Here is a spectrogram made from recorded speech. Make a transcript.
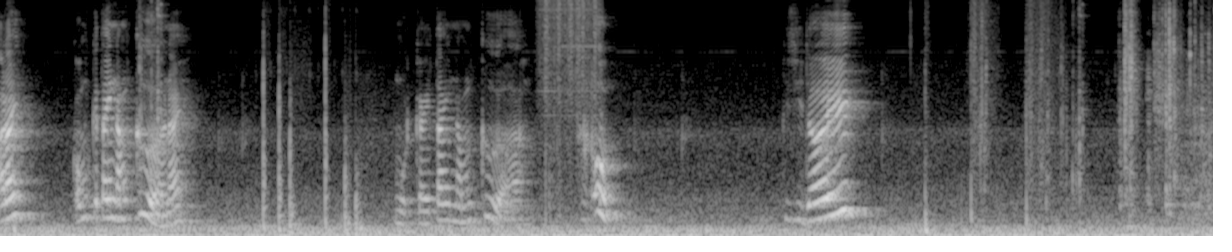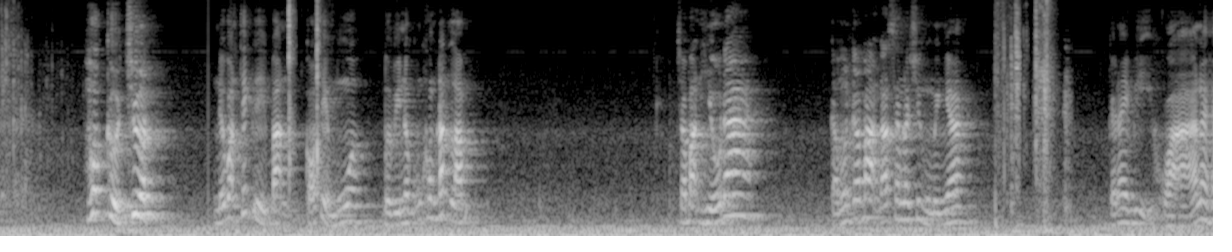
À đây, có một cái tay nắm cửa này. Một cái tay nắm cửa. Ô! Cái gì đấy? Hô cửa trượt. Nếu bạn thích thì bạn có thể mua Bởi vì nó cũng không đắt lắm. Chào bạn Hiếu Đa. Cảm ơn các bạn đã xem livestream của mình nha. Cái này bị khóa này.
